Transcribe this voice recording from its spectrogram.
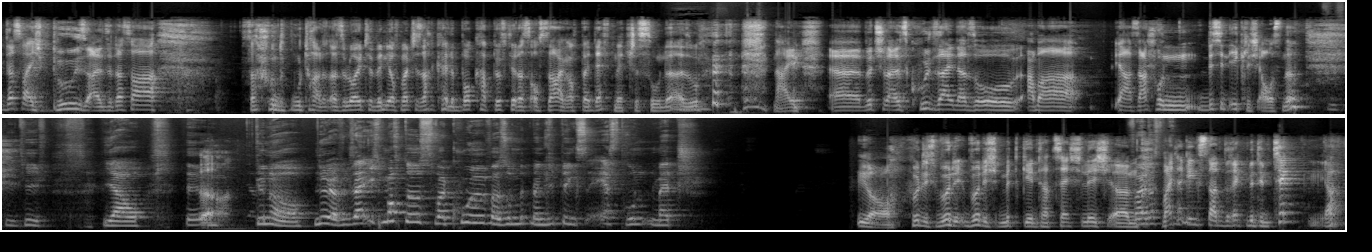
das war echt böse. Also das war, das war schon brutal. Also Leute, wenn ihr auf manche Sachen keine Bock habt, dürft ihr das auch sagen. Auch bei Deathmatches so, ne? Also, nein, äh, wird schon alles cool sein. Also, aber ja, sah schon ein bisschen eklig aus, ne? definitiv. Ja. Äh, Ja. Genau. Nö, wie gesagt, ich mochte es, war cool, war so mit meinem Lieblings-Erstrunden-Match. Ja, würde ich, würde, würde ich mitgehen tatsächlich. Ähm, weiter ging es dann direkt mit dem Tech. Ja.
